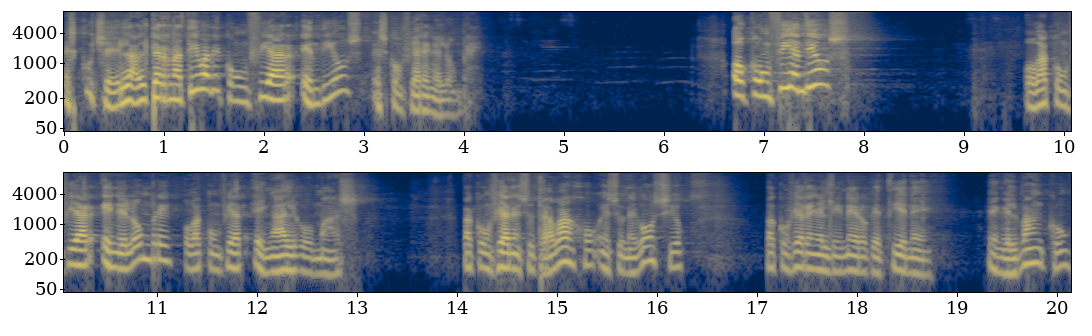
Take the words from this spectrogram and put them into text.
escuche, la alternativa de confiar en Dios es confiar en el hombre. O confía en Dios o va a confiar en el hombre o va a confiar en algo más. Va a confiar en su trabajo, en su negocio, va a confiar en el dinero que tiene en el banco.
